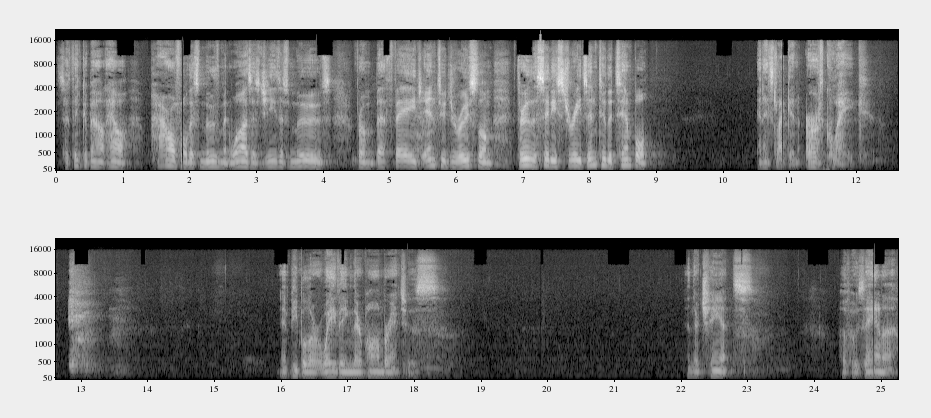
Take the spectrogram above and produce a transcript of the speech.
So think about how powerful this movement was as Jesus moves from Bethphage into Jerusalem, through the city streets, into the temple. And it's like an earthquake. And people are waving their palm branches. And their chants of Hosanna,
